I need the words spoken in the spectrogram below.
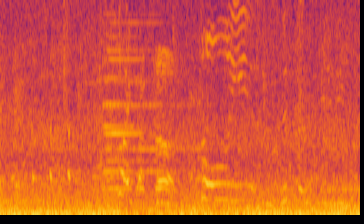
like, fully disincentive.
